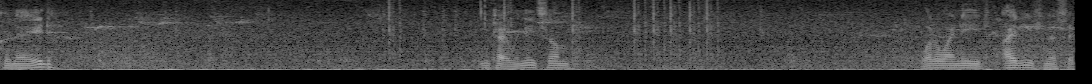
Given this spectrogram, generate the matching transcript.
Grenade. Okay, we need some. What do I need? Items missing.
